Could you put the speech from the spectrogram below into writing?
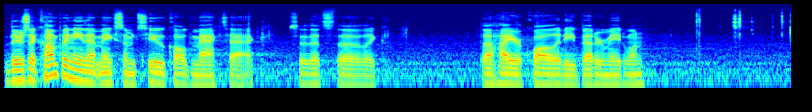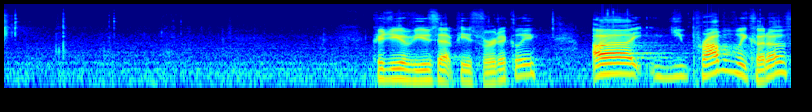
there's a company that makes them too called MacTac. So that's the like, the higher quality, better made one. Could you have used that piece vertically? Uh, you probably could have.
